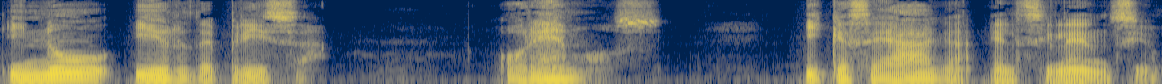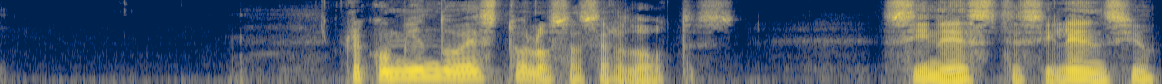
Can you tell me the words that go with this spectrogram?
y no ir deprisa. Oremos y que se haga el silencio. Recomiendo esto a los sacerdotes. Sin este silencio,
